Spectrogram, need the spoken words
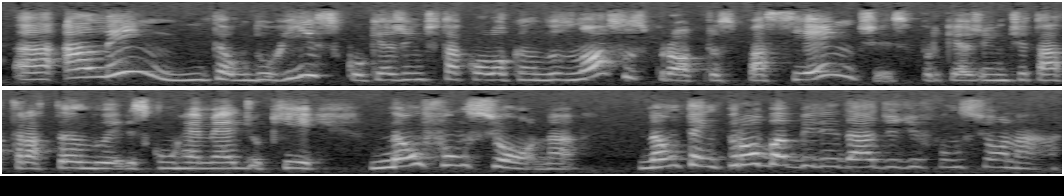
Uh, além, então, do risco que a gente está colocando os nossos próprios pacientes, porque a gente está tratando eles com um remédio que não funciona, não tem probabilidade de funcionar,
